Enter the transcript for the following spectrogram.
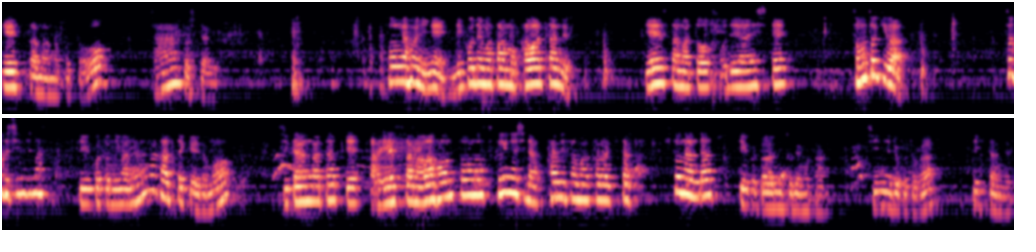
イエス様のことをちゃんとしてあげる。そんな風にねニコデモさんも変わったんです。イエス様とお出会いしてその時はすぐ信じます。っていうことにはならなかったけれども時間が経ってあイエス様は本当の救い主だ神様から来た人なんだっていうことはニコデモさん信じることができたんです。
